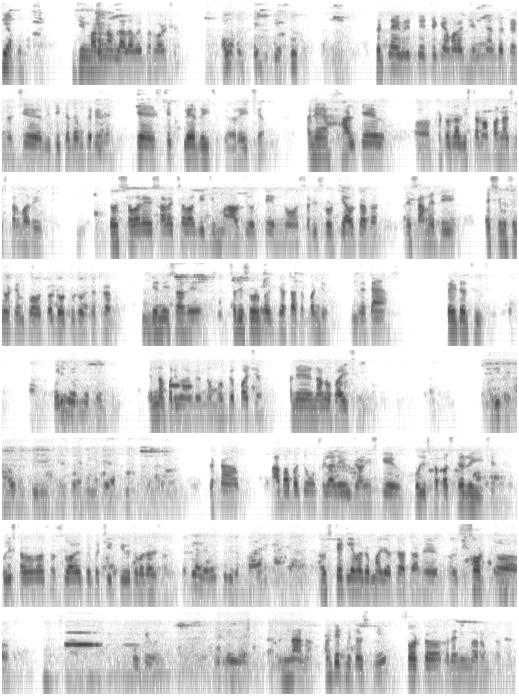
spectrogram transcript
જી આપણું નામ? જી મારું નામ લાલાભાઈ ભરવાડ છે. લાલાભાઈ કઈ જગ્યાએ શું? ઘટના એવી રીતની છે કે અમારા જીમની અંદર ટ્રેનર છે વિધિ કદમ કરીને જે સ્ટ્રિક્ટ પ્લેયર રહી ચૂક્યા રહી છે. અને હાલ તે ખટોદા વિસ્તારમાં પનાસ વિસ્તારમાં રહે છે. તો સવારે સાડા છ વાગે જીમમાં આવતી વખતે એમનો સર્વિસ રોડથી આવતા હતા અને સામેથી એસએમસીનો ટેમ્પો હતો ડોર ટુ ડોર કચરાનો જેની સાથે સર્વિસ રોડ પર જતા હતા બંને. અને ત્યાં ફિલ્ટર થયું છે? એમના પરિવારમાં એમના મમ્મી પપ્પા છે અને નાનો ભાઈ છે? ઘટના આ બાબતે હું ફિલહાલ એવું જાણીશ કે પોલીસ તપાસ કરી રહી છે. પોલીસ તપાસમાં શું આવે તે પછી કેવી તો વધારે સારું સ્ટેટ લેવલ રમવા જતા હતા અને શોર્ટ શું કહેવાય? ના ના હંડ્રેડ મીટર્સની શોર્ટ રનિંગમાં રમતા હતા.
